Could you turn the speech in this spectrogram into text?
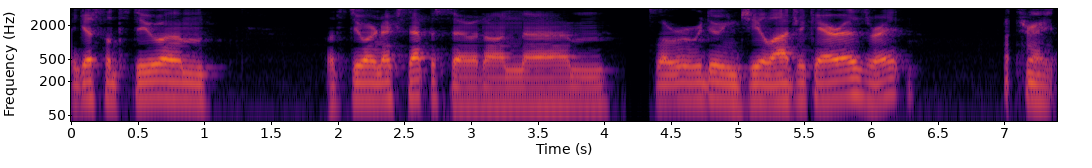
I guess let's do um let's do our next episode on um what were we doing geologic eras, right? That's right.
